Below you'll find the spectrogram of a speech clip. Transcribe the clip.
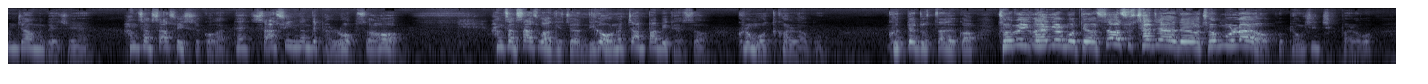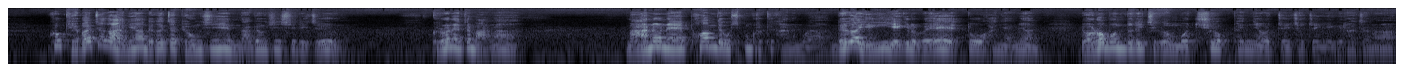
혼자 하면 되지. 항상 싸수 있을 것 같아? 싸수 있는데 별로 없어. 항상 싸수가 계죠. 네가 어느 짬밥이 됐어. 그럼 어떡하려고? 그때도 싸니까 저는 이거 해결 못해요. 싸수 찾아야 돼요. 전 몰라요. 그 병신 취급하려고? 그건 개발자가 아니야. 내가 진짜 병신, 나병신 시리즈. 그런 애들 많아. 많은 애 포함되고 싶으면 그렇게 가는 거야. 내가 이 얘기를 왜 또 하냐면 여러분들이 지금 뭐 취업했니 어쩌니 저쩌니 얘기를 하잖아.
